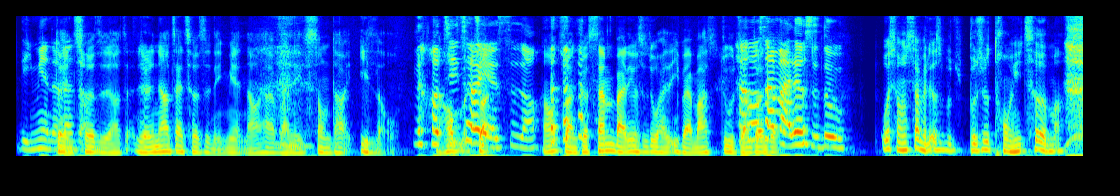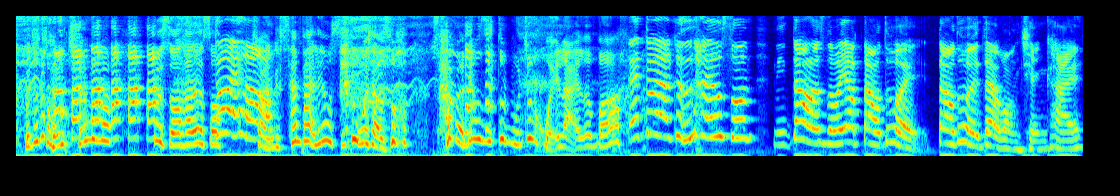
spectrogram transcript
里面的那种，对，车子要在人要在车子里面，然后他把你送到一楼，然后机车也是哦，然后转个三百六十度还是一百八十度？转三百六十度。我想说三百六十度不是同一侧吗？不就转一圈了吗？那时候他就说转个三百六十度，我想说三百六十度不就回来了吗？哎，对啊，可是他又说你到的时候要倒退，倒退再往前开，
